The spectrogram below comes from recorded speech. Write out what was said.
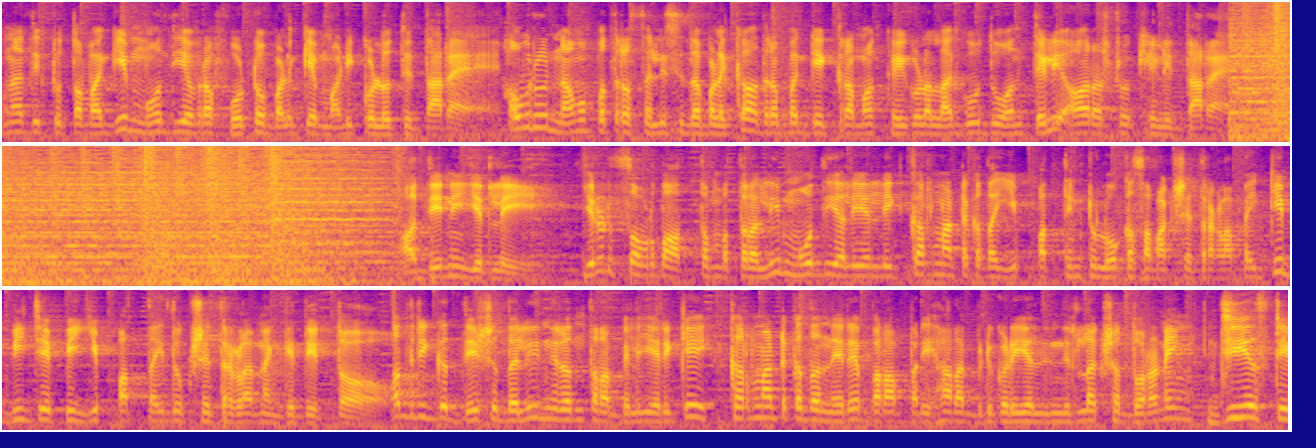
ಅನಧಿಕೃತವಾಗಿ ಮೋದಿಯವರ ಫೋಟೋ ಬಳಕೆ ಮಾಡಿಕೊಳ್ಳುತ್ತಿದ್ದಾರೆ. ಅವರು ನಾಮಪತ್ರ ಸಲ್ಲಿಸಿದ ಬಳಿಕ ಅದರ ಬಗ್ಗೆ ಕ್ರಮ ಕೈಗೊಳ್ಳಲಾಗುವುದು ಅಂತೇಳಿ ಆರ್ ಅಶೋಕ್ ಹೇಳಿದ್ದಾರೆ. ಅದೇನೇ ಇರಲಿ. ಎರಡು ಸಾವಿರದ ಹತ್ತೊಂಬತ್ತರಲ್ಲಿ ಮೋದಿ ಅಲೆಯಲ್ಲಿ ಕರ್ನಾಟಕದ ಇಪ್ಪತ್ತೆಂಟು ಲೋಕಸಭಾ ಕ್ಷೇತ್ರಗಳ ಪೈಕಿ ಬಿಜೆಪಿ ಇಪ್ಪತ್ತೈದು ಕ್ಷೇತ್ರಗಳನ್ನು ಗೆದ್ದಿತ್ತು. ಆದ್ರೀಗ ದೇಶದಲ್ಲಿ ನಿರಂತರ ಬೆಲೆ ಏರಿಕೆ, ಕರ್ನಾಟಕದ ನೆರೆ ಬರ ಪರಿಹಾರ ಬಿಡುಗಡೆಯಲ್ಲಿ ನಿರ್ಲಕ್ಷ್ಯ ಧೋರಣೆ, ಜಿಎಸ್ಟಿ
